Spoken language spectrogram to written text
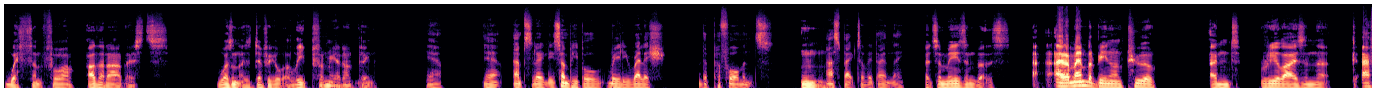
with and for other artists wasn't as difficult a leap for me, I don't think. Yeah. Yeah, absolutely. Some people really relish the performance mm. aspect of it, don't they? It's amazing, but it's, I, I remember being on tour and realizing that I,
